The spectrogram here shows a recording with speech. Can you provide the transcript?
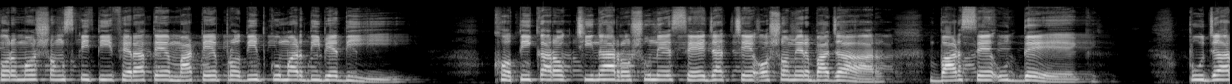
কর্মসংস্কৃতি ফেরাতে মাঠে প্রদীপ কুমার দ্বিবেদী। ক্ষতিকারক চীনা রসুনে সে যাচ্ছে অসমের বাজার, বাড়ছে উদ্বেগ। পূজার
